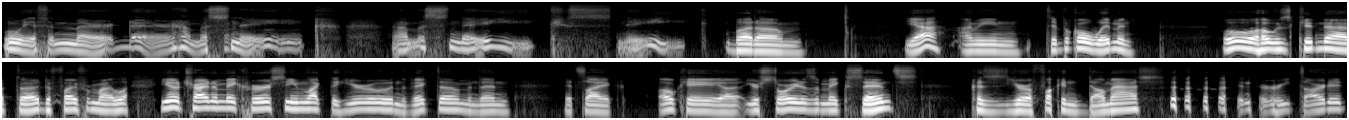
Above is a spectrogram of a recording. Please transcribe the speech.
With murder. I'm a snake. I'm a snake. Snake. But um yeah, I mean typical women. oh, I was kidnapped. I had to fight for my life. You know, trying to make her seem like the hero and the victim, and then it's like, okay, uh, your story doesn't make sense because you're a fucking dumbass and retarded.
